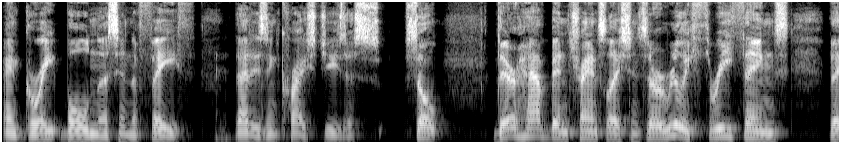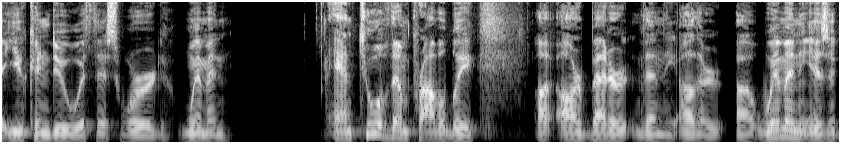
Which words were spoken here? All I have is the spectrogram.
and great boldness in the faith that is in Christ Jesus. So there have been translations. There are really three things that you can do with this word women. And two of them probably uh, are better than the other. Uh, women is, a,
